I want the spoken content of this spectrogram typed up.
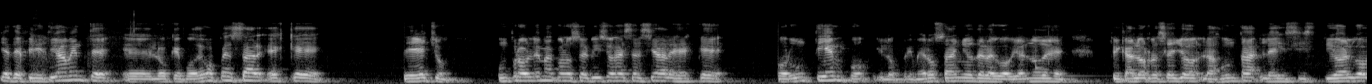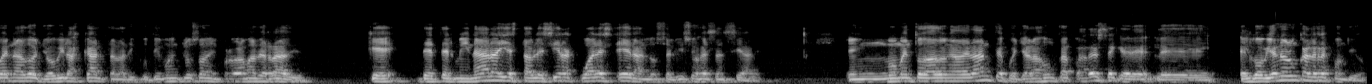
Y definitivamente eh, lo que podemos pensar es que, de hecho, un problema con los servicios esenciales es que por un tiempo y los primeros años del gobierno de Ricardo Rosselló, la Junta le insistió al gobernador, yo vi las cartas, las discutimos incluso en programas de radio, que determinara y estableciera cuáles eran los servicios esenciales. En un momento dado en adelante, pues ya la Junta parece que le- el gobierno nunca le respondió.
